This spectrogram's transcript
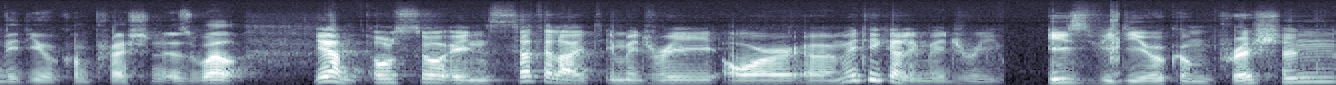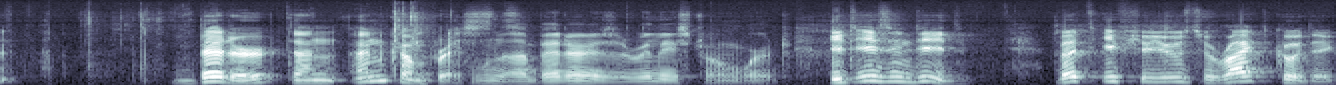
video compression as well. Yeah, also in satellite imagery or uh, medical imagery. Is video compression better than uncompressed? Nah, better is a really strong word. It is indeed. But if you use the right codec,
